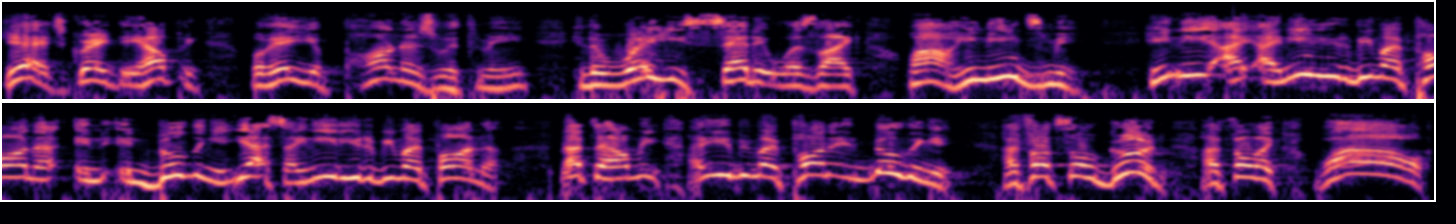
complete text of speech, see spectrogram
yeah, it's great. They're helping. But hey, you're partners with me. The way he said it was like, wow, he needs me. He need, I, I need you to be my partner in, in building it. Yes, I need you to be my partner. Not to help me. I need you to be my partner in building it. I felt so good. I felt like, wow,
